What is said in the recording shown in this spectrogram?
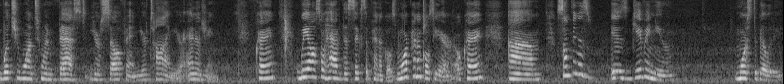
what you want to invest yourself in, your time, your energy. Okay? we also have the Six of Pentacles. More Pentacles here, okay? Um, something is, is giving you more stability.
